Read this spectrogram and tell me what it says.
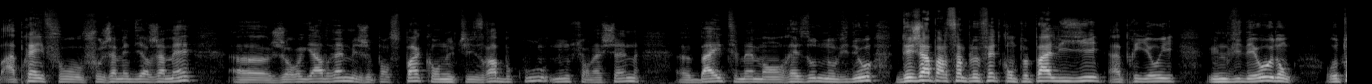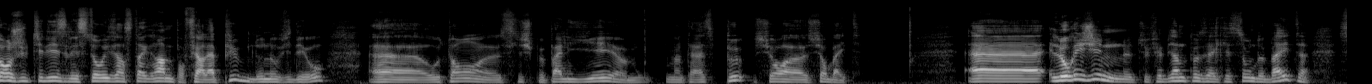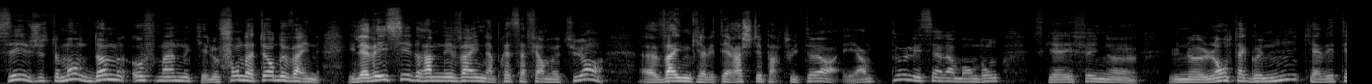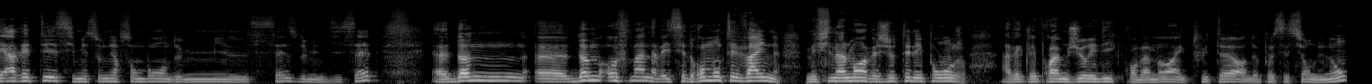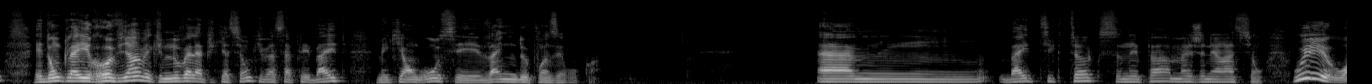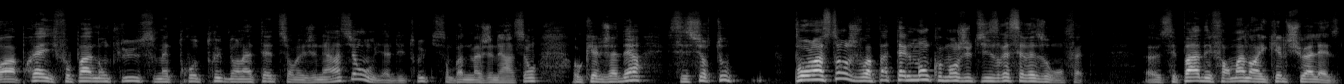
après, il faut, faut jamais dire jamais. Euh, je regarderai, mais je pense pas qu'on utilisera beaucoup, nous, sur la chaîne, Byte, même en réseau de nos vidéos. Déjà par le simple fait qu'on ne peut pas lier, a priori, une vidéo. Donc, Autant j'utilise les stories Instagram pour faire la pub de nos vidéos, euh, autant euh, si je ne peux pas lier, euh, m'intéresse peu sur, sur Byte. L'origine, tu fais bien de poser la question de Byte, c'est justement Dom Hoffman, qui est le fondateur de Vine. Il avait essayé de ramener Vine après sa fermeture. Vine, qui avait été racheté par Twitter, et un peu laissé à l'abandon, ce qui avait fait une, une lente agonie qui avait été arrêtée, si mes souvenirs sont bons, en 2016-2017. Euh, Don, euh, Dom Hoffman avait essayé de remonter Vine, mais finalement avait jeté l'éponge avec les problèmes juridiques, probablement avec Twitter de possession du nom. Et donc là, il revient avec une nouvelle application qui va s'appeler Byte, mais qui en gros, c'est Vine 2.0. Quoi. Euh, by TikTok, ce n'est pas ma génération. Oui, après, il faut pas non plus se mettre trop de trucs dans la tête sur les générations. Il y a des trucs qui sont pas de ma génération auxquels j'adhère. C'est surtout, pour l'instant, je vois pas tellement comment j'utiliserai ces réseaux en fait. Euh, c'est pas des formats dans lesquels je suis à l'aise.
